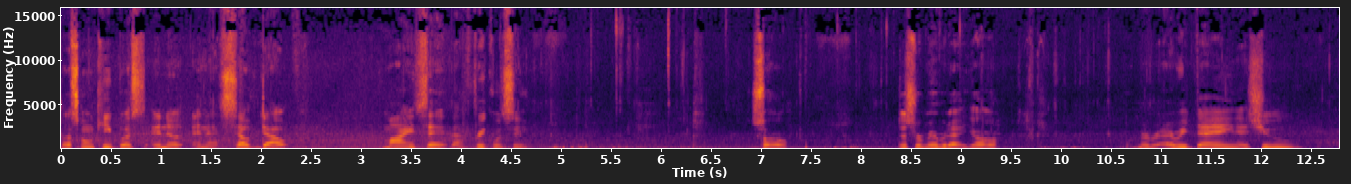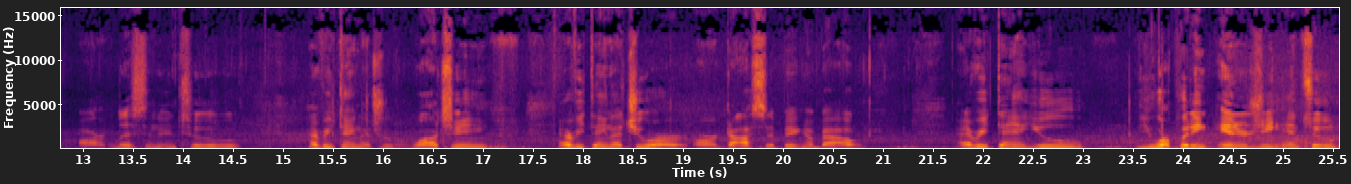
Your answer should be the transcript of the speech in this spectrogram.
that's gonna keep us in a, in that self doubt mindset, that frequency. So just remember that, y'all. Remember everything that you are listening to, everything that you are watching, everything that you are, are gossiping about, everything you you are putting energy into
